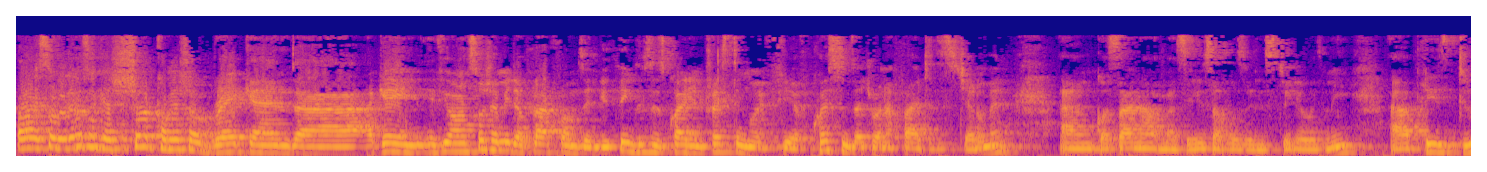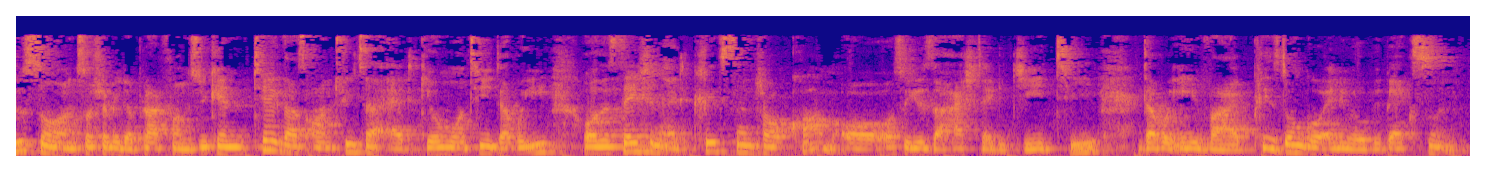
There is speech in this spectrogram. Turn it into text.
All right, so we're going to take a short commercial break. And uh, again, if you're on social media platforms and you think this is quite interesting, or if you have questions that you want to fire to this gentleman, um, Kosana Mazibisa, who's in the studio with me, uh, please do so on social media platforms. You can tag us on Twitter at Gilmore TWE or the station at cliffcentral.com or also use the hashtag GTEE Vibe. Please don't go anywhere. We'll be back soon.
